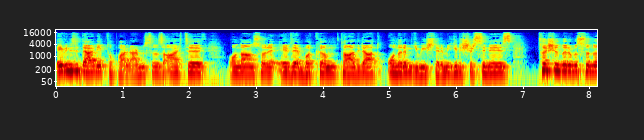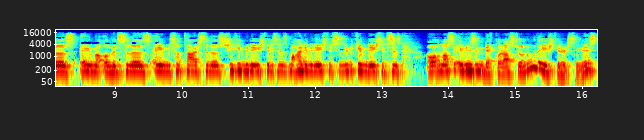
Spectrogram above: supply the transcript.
Evinizi derleyip toparlar mısınız artık? Ondan sonra evde bakım, tadilat, onarım gibi işlere mi girişirsiniz? Taşınır mısınız? Ev mi alırsınız? Ev mi satarsınız? Şehir mi değiştirirsiniz? Mahalle mi değiştirirsiniz? Ülke mi değiştirirsiniz? Ondan sonra evinizin dekorasyonunu mu değiştirirsiniz?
